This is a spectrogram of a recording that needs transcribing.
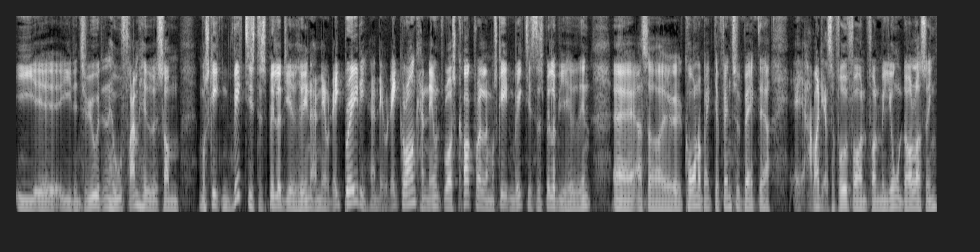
i, øh, i et interview i den her uge fremhævede som måske den vigtigste spiller, de har hævet ind. Han nævnte ikke Brady, han nævnte ikke Gronk, han nævnte Ross Cockrell er måske den vigtigste spiller, vi har hævet ind. Uh, altså øh, cornerback, defensive back der. Uh, ham har de altså fået for en, for en million dollars, ikke?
